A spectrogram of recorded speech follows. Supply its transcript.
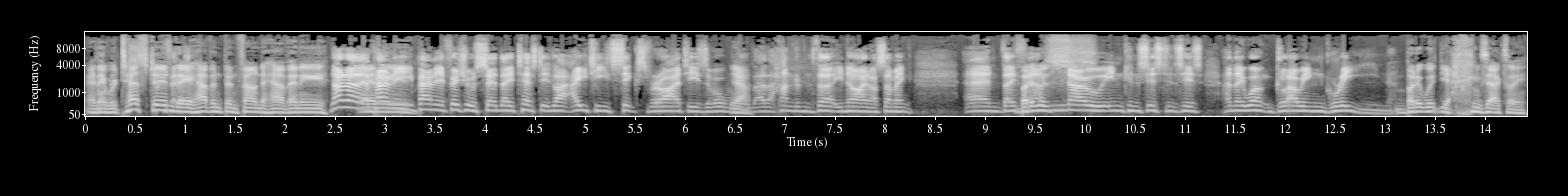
and they were tested. They haven't been found to have any. No, no. any- Apparently, apparently, officials said they tested like eighty-six varieties of all, Yeah. uh, 139 or something, and they But it found was- no inconsistencies, and they weren't glowing green. But it would, yeah, exactly.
